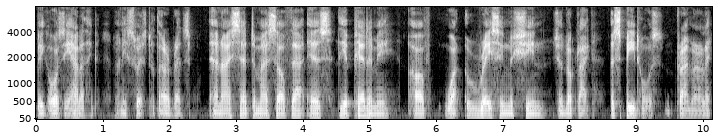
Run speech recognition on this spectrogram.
big horse he had, I think, when he switched to thoroughbreds. And I said to myself, that is the epitome of what a racing machine should look like. A speed horse, primarily.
